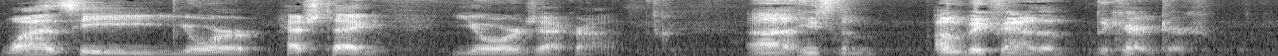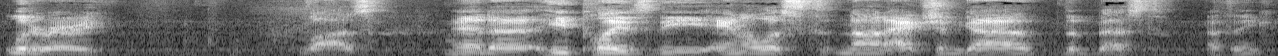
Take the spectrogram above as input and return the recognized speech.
Why is he your hashtag your Jack Ryan? Uh, he's the. I'm a big fan of the the character, literary laws, and uh, he plays the analyst, non-action guy the best. I think.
